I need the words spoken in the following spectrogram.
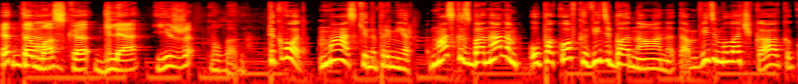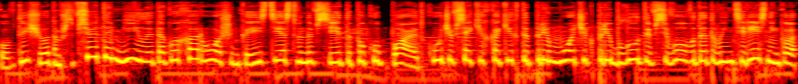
Это Да. маска для ежа. Ну ладно. Так вот, маски, например. Маска с бананом, упаковка в виде банана, там, в виде молочка какого-то еще, там, что все это милое, такое хорошенькое, естественно, все это покупают. Куча всяких каких-то примочек, приблуд и всего вот этого интересненького.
